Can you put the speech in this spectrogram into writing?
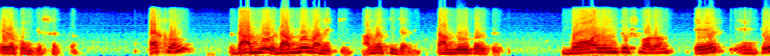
এরকম কিছু একটা। এখন ডাব্লিউ ডাব্লিউ মানে কি? আমরা কি জানি? ডাব্লিউ বল ইন্টু সরণ F into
